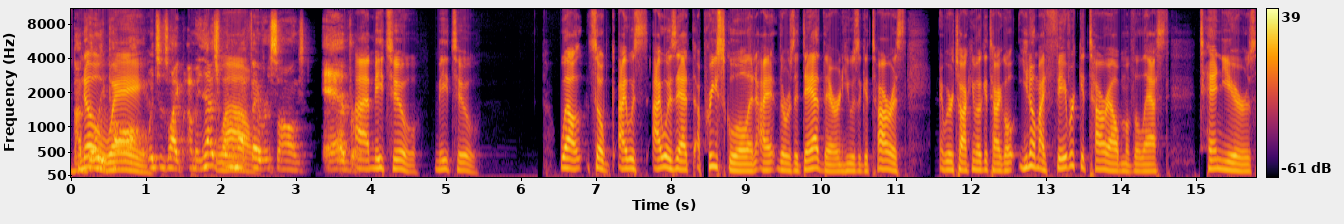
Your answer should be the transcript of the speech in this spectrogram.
by No Billy way. Paul, which is like, I mean, that's one of my favorite songs ever. Uh, me too. Me too. Well, so I was I was at a preschool and I there was a dad there and he was a guitarist and we were talking about guitar. I go, you know, my favorite guitar album of the last ten years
